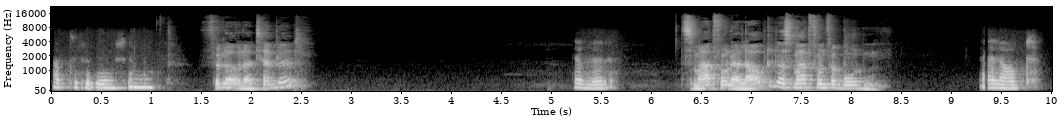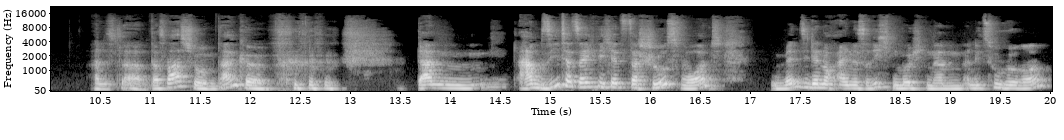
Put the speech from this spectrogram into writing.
Haptische Gegenstände. Füller oder Tablet? Tablet. Smartphone erlaubt oder Smartphone verboten? Erlaubt. Alles klar, das war's schon. Danke. Dann haben Sie tatsächlich jetzt das Schlusswort. Wenn Sie denn noch eines richten möchten an, an die Zuhörer,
